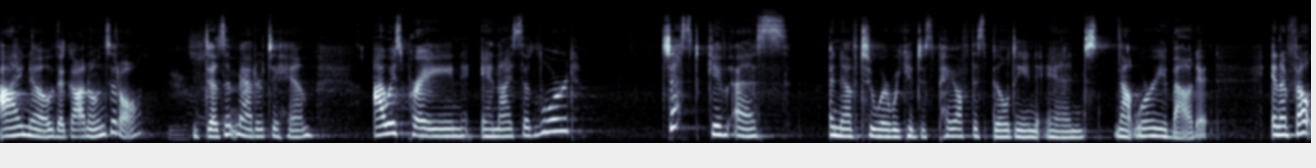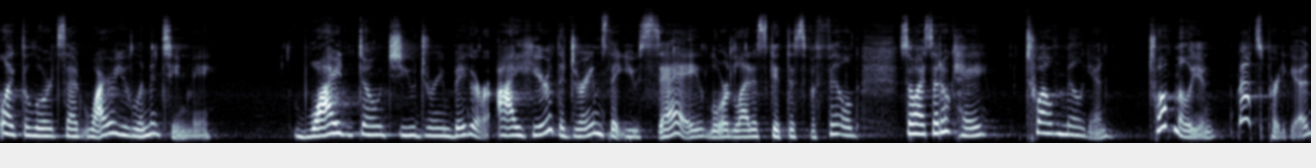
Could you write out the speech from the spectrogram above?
I know that God owns it all, yes. it doesn't matter to him. I was praying and I said, Lord, just give us enough to where we could just pay off this building and not worry about it. And I felt like the Lord said, Why are you limiting me? Why don't you dream bigger? I hear the dreams that you say, Lord, let us get this fulfilled. So I said, okay, 12 million. 12 million, that's pretty good.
